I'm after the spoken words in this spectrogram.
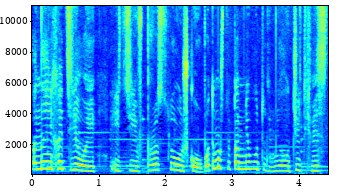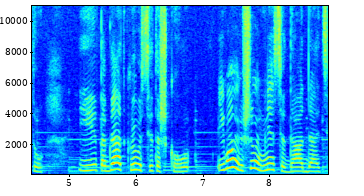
она не хотела идти в простую школу, потому что там не будут меня учить Христу. И тогда открылась эта школа. И мама решила меня сюда отдать.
